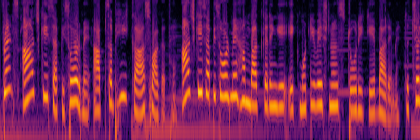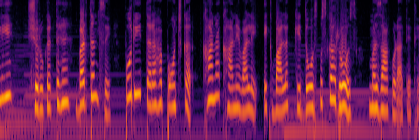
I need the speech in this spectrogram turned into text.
फ्रेंड्स, आज के इस एपिसोड में आप सभी का स्वागत है। आज के इस एपिसोड में हम बात करेंगे एक मोटिवेशनल स्टोरी के बारे में। तो चलिए शुरू करते हैं। बर्तन से पूरी तरह पहुंचकर खाना खाने वाले एक बालक के दोस्त उसका रोज मज़ाक उड़ाते थे।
